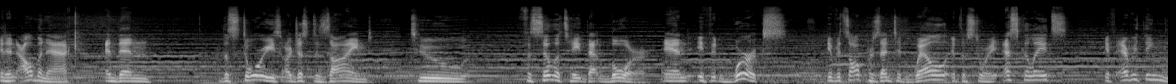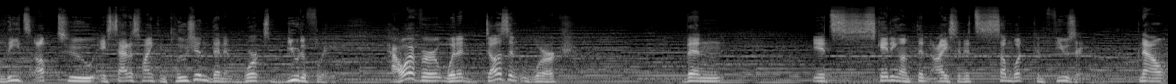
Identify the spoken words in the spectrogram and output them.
in an almanac, and then the stories are just designed to facilitate that lore. And if it works, if it's all presented well, if the story escalates, if everything leads up to a satisfying conclusion, then it works beautifully. However, when it doesn't work, then it's skating on thin ice and it's somewhat confusing. Now,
